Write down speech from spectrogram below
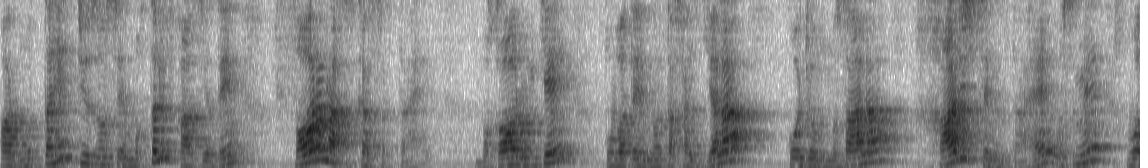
और मुतहद चीज़ों से मुख्तलिफ़ खासियतें फ़ौर अख्ज़ कर सकता है। बकौल उनके क़वत मतखला को जो मसाला खारिज से मिलता है, उसमें वो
